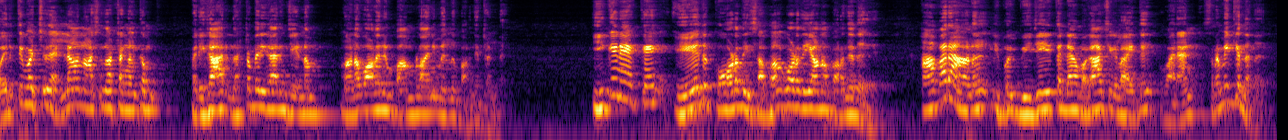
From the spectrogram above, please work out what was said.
വരുത്തി വച്ചത് എല്ലാ നാശനഷ്ടങ്ങൾക്കും പരിഹാരം നഷ്ടപരിഹാരം ചെയ്യണം മണവാളനും പാമ്പ്ലാനും എന്ന് പറഞ്ഞിട്ടുണ്ട്. ഇങ്ങനെയൊക്കെ ഏത് കോടതി സഭാ കോടതിയാണോ പറഞ്ഞത് അവരാണ് ഇപ്പോൾ വിജയത്തിന്റെ അവകാശികളായിട്ട് വരാൻ ശ്രമിക്കുന്നത്.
